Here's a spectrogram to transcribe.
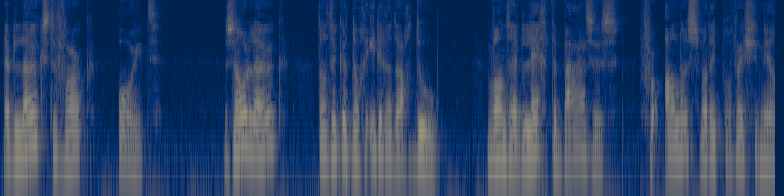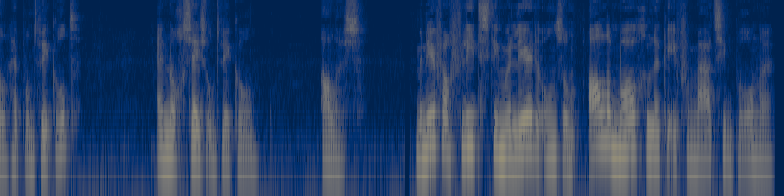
Het leukste vak ooit. Zo leuk dat ik het nog iedere dag doe want het legt de basis voor alles wat ik professioneel heb ontwikkeld en nog steeds ontwikkel. Alles. Meneer Van Vliet stimuleerde ons om alle mogelijke informatiebronnen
